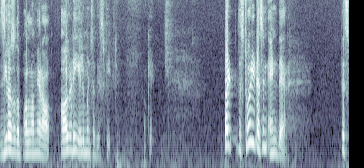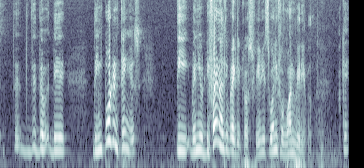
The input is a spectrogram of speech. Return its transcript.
zeros of the polynomial are already elements of this field okay? But the story does not end there. This the, the, the, the important thing is the when you define algebraically closed field it is only for one variable okay?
